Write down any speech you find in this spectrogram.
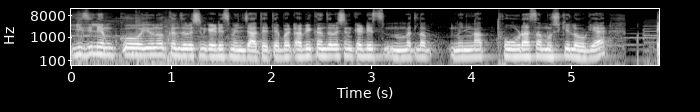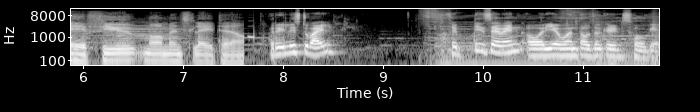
ईजिली हमको यू नो कंजर्वेशन क्रेडिट्स मिल जाते थे बट अभी कंजर्वेशन क्रेडिट्स मतलब मिलना थोड़ा सा मुश्किल हो गया है। A few moments later. Released while 57 और ये 1000 क्रेडिट्स हो गए।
